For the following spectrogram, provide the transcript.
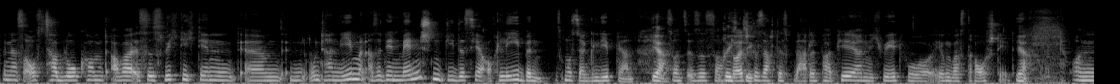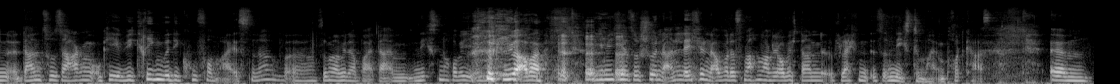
wenn das aufs Tableau kommt. Aber es ist wichtig, den ähm, den Unternehmen, also den Menschen, die das ja auch leben, es muss ja gelebt werden. Ja, Sonst ist es auf richtig. Deutsch gesagt, das Blattel Papier ja nicht weht, wo irgendwas draufsteht. Ja. Und dann zu sagen, okay, wie kriegen wir die Kuh vom Eis? Ne? Äh, sind wir wieder bei deinem nächsten Hobby, unsere Kühe, aber die mich hier so schön anlächeln, aber das machen wir, glaube ich, dann vielleicht ist das nächste Mal im Podcast. Ähm,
